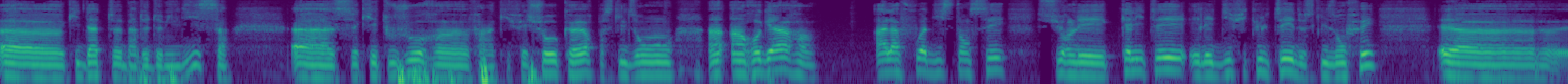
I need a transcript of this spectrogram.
euh, qui date ben, de 2010. Euh, ce qui est toujours, euh, enfin, qui fait chaud au cœur parce qu'ils ont un, un, regard à la fois distancé sur les qualités et les difficultés de ce qu'ils ont fait. Euh,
